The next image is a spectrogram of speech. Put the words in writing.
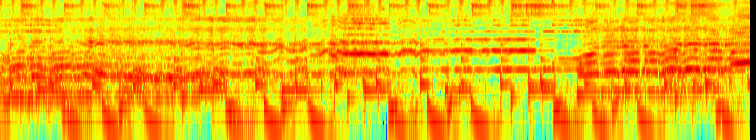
মোহরে মোরে রাধা মোরে রাধা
